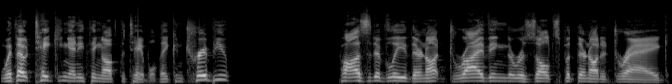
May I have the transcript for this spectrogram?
without taking anything off the table. They contribute positively. They're not driving the results, but they're not a drag,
